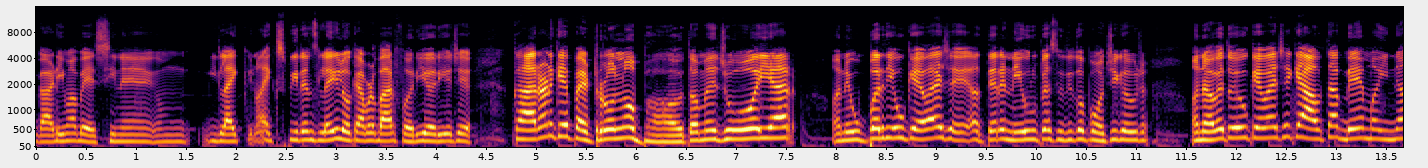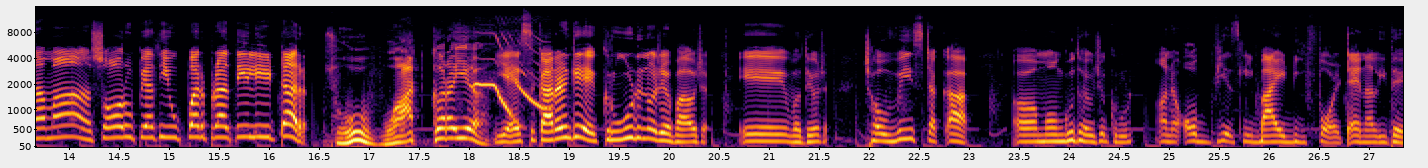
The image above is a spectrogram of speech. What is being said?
ગાડીમાં બેસીને લાઈક યુ નો એક્સપિરિયન્સ લઈ લો કે આપણે બહાર ફરી હરીએ છીએ. કારણ કે પેટ્રોલનો ભાવ તમે જુઓ યાર. અને ઉપરથી એવું કહેવાય છે અત્યારે નેવું રૂપિયા સુધી તો પહોંચી ગયું છે. અને હવે તો એવું કહેવાય છે કે આવતા બે મહિનામાં સો રૂપિયાથી ઉપર પ્રતિ લીટર. શું વાત કરાય? યસ કારણ કે ક્રૂડનો જે ભાવ છે એ વધ્યો છે. છવ્વીસ ટકા મોંઘું થયું છે ક્રૂડ. અને ઓબ્વિયસલી બાય ડિફોલ્ટ એના લીધે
